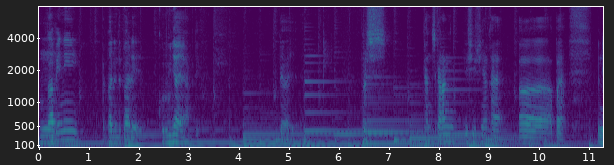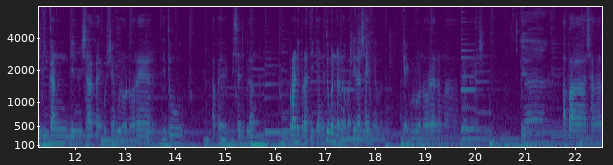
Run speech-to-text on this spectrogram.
Hmm. Tapi ini berbanding terbalik, gurunya yang aktif. Ya, ya. Terus kan sekarang isu-isunya kayak eh, apa ya? Pendidikan di Indonesia kayak khususnya guru honorer itu apa ya bisa dibilang kurang diperhatikan. Itu bener nggak pak? Dirasain nggak pak? Kayak guru honorer sama PNS. Ya, Apa sangat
